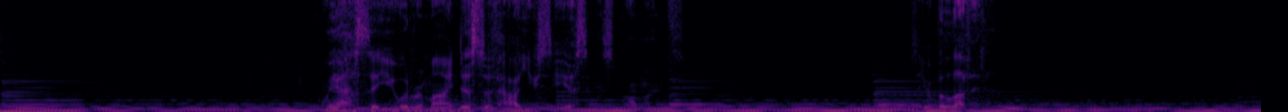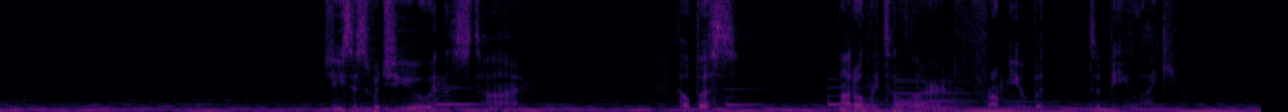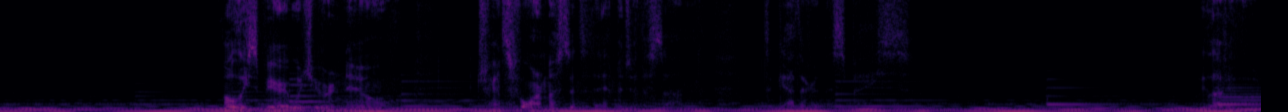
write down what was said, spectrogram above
We ask that you would remind us of how you see us in this moment as your beloved. Jesus, would you in this time help us not only to learn from you, but to be like you? Holy Spirit, would you renew? Transform us into the image of the Son together in this space. We love you, Lord.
